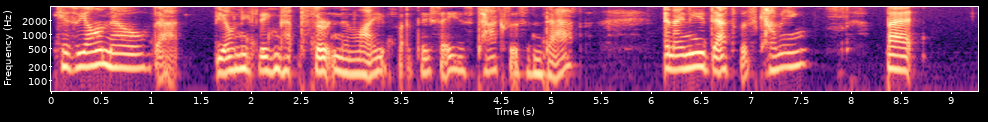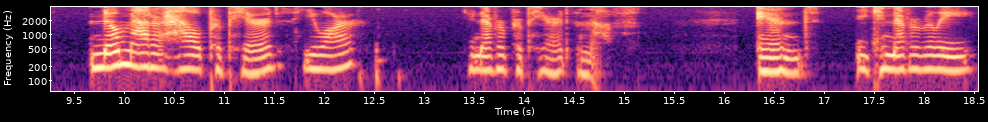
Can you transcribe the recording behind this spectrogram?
Because we all know that the only thing that's certain in life, what they say, is taxes and death. And I knew death was coming, but no matter how prepared you are, you're never prepared enough. And you can never really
